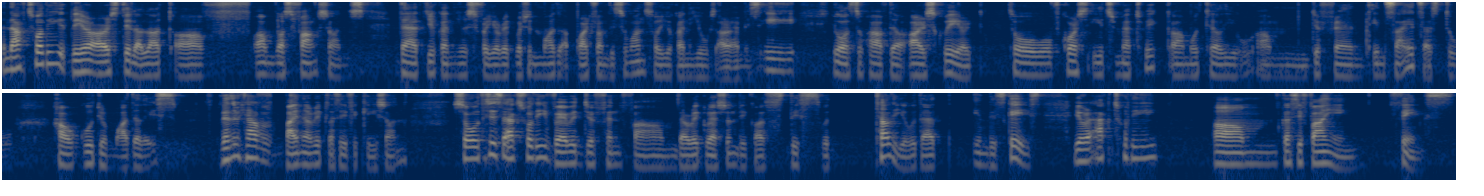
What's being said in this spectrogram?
And actually, there are still a lot of um, loss functions that you can use for your regression model apart from this one. So you can use RMSE. You also have the R squared. So of course, each metric um, will tell you um, different insights as to how good your model is. Then we have binary classification. So this is actually very different from the regression because this would tell you that in this case, you're actually um, classifying things.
